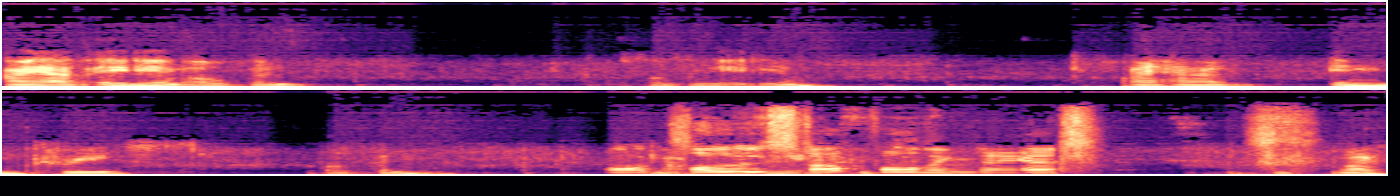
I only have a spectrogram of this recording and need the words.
I have ADM open. Closing ADM. I have increase open. Well, No, close, yeah. stop folding, dang it. Why?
